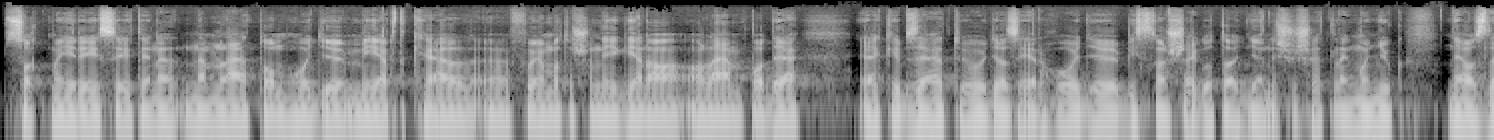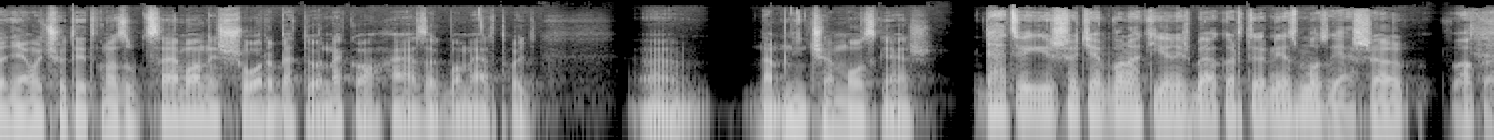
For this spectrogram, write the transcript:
szakmai részét én nem látom, hogy miért kell eh, folyamatosan égjen a, a lámpa, de elképzelhető, hogy azért, hogy biztonságot adjon, és esetleg mondjuk ne az legyen, hogy sötét van az utcában, és sorra betörnek a házakba, mert hogy nem nincsen mozgás. De hát végül is, hogyha valaki jön és be akar törni, az mozgással akar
